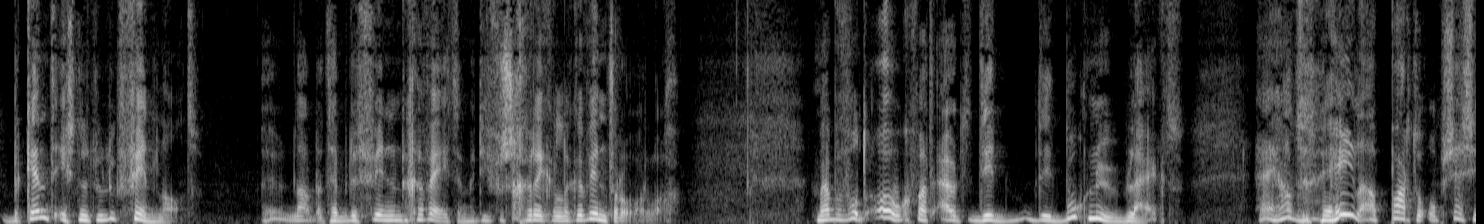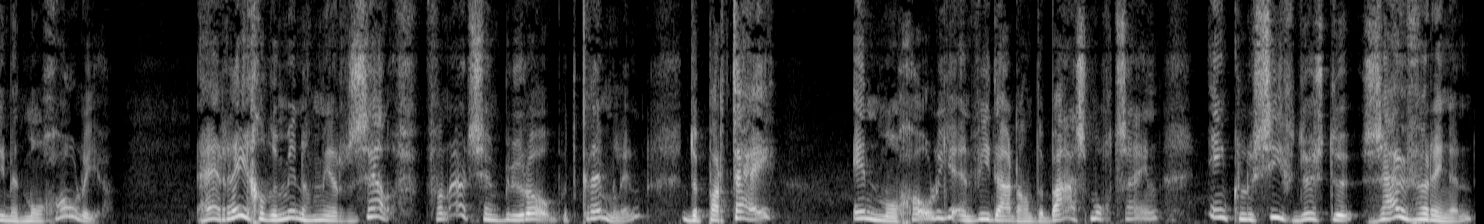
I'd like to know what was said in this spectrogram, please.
Bekend is natuurlijk Finland. Nou, dat hebben de Finnen geweten met die verschrikkelijke winteroorlog. Maar bijvoorbeeld ook wat uit dit, dit boek nu blijkt. Hij had een hele aparte obsessie met Mongolië. Hij regelde min of meer zelf vanuit zijn bureau op het Kremlin de partij in Mongolië en wie daar dan de baas mocht zijn. Inclusief dus de zuiveringen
